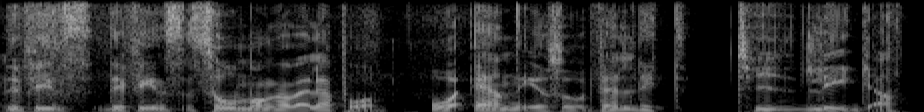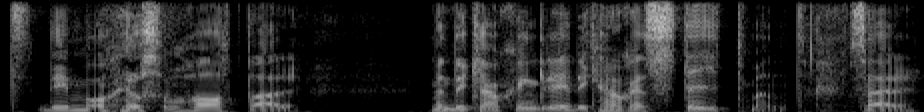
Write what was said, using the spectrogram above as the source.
det finns, det finns så många att välja på och en är så väldigt tydlig att det är många som hatar Men det är kanske är en grej, det är kanske är en statement så här.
